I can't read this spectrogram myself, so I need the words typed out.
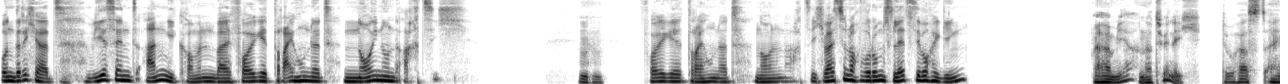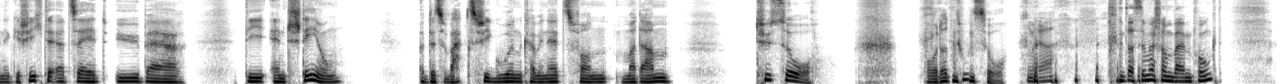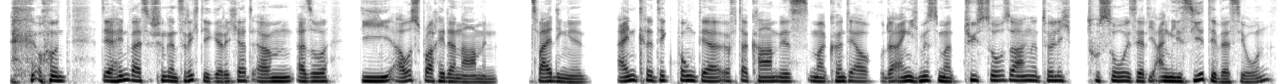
Und Richard, wir sind angekommen bei Folge 389. Mhm. Folge 389. Weißt du noch, worum es letzte Woche ging? Ähm, ja, natürlich. Du hast eine Geschichte erzählt über die Entstehung des Wachsfigurenkabinetts von Madame Tussaud. Oder Tussaud. ja, da sind wir schon beim Punkt. Und der Hinweis ist schon ganz richtig, Richard. Ähm, also die Aussprache der Namen. Zwei Dinge. Ein Kritikpunkt, der öfter kam, ist, man könnte auch, oder eigentlich müsste man Tussaud sagen natürlich. Tussaud ist ja die anglisierte Version.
